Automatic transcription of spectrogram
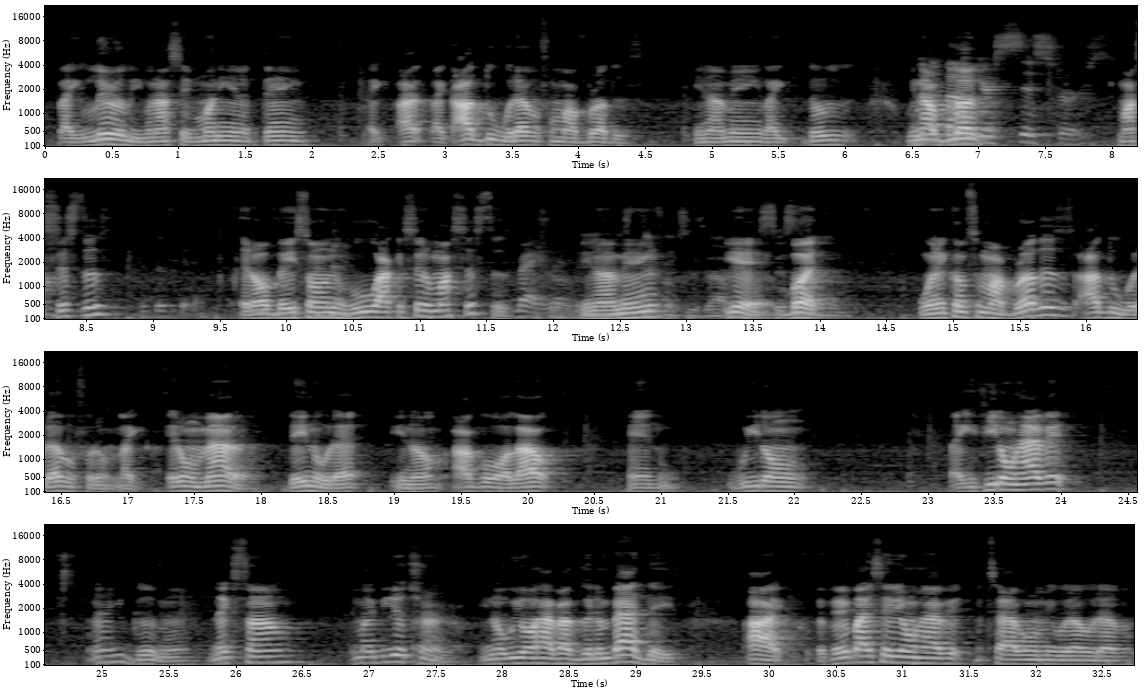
like literally when I say money in a thing, like I like I'll do whatever for my brothers. You know what I mean? Like those, we What not about blood. your sisters? My sisters, I'm just kidding. It all based on who I consider my sisters. Right, right. You know what I mean? Yeah, but when it comes to my brothers, I do whatever for them. Like it don't matter. They know that. You know, I go all out, and we don't. Like if he don't have it, man, you good, man. Next time, it might be your turn. You know, we all have our good and bad days. All right, if everybody say they don't have it, the tab on me, whatever, whatever.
